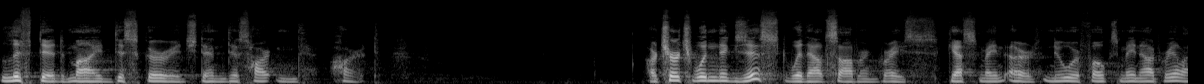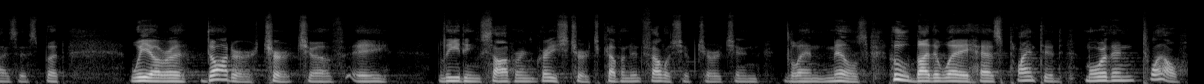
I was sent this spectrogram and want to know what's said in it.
lifted my discouraged and disheartened heart. Our church wouldn't exist without sovereign grace. Guests may, or newer folks may not realize this, but we are a daughter church of a leading Sovereign Grace Church, Covenant Fellowship Church in Glen Mills, who, by the way, has planted more than 12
